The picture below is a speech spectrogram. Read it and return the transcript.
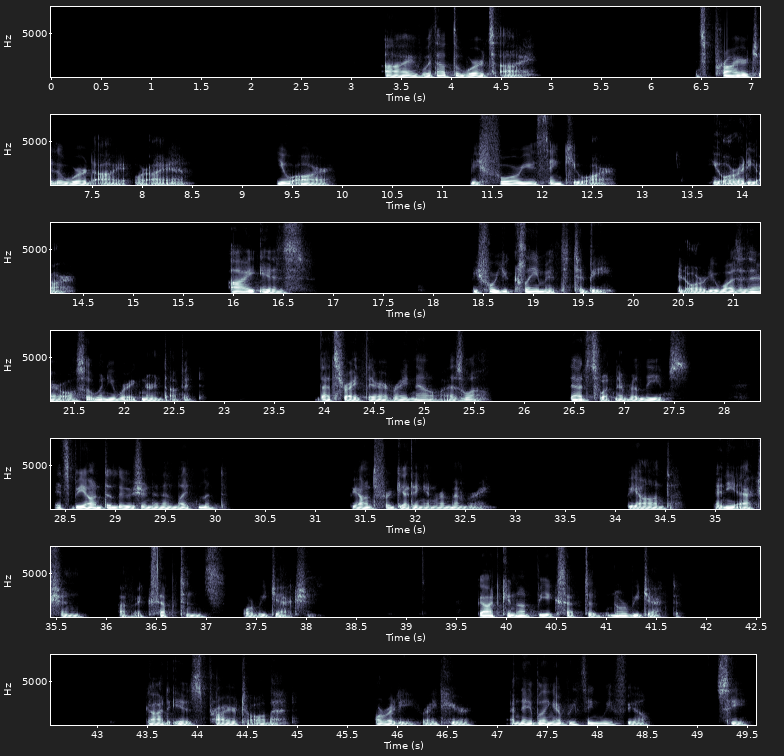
I without the words I. It's prior to the word I or I am. You are before you think you are. You already are. I is before you claim it to be. It already was there, also when you were ignorant of it. That's right there, right now, as well. That's what never leaves. It's beyond delusion and enlightenment, beyond forgetting and remembering, beyond any action of acceptance or rejection. God cannot be accepted nor rejected. God is prior to all that already right here, enabling everything we feel, see,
